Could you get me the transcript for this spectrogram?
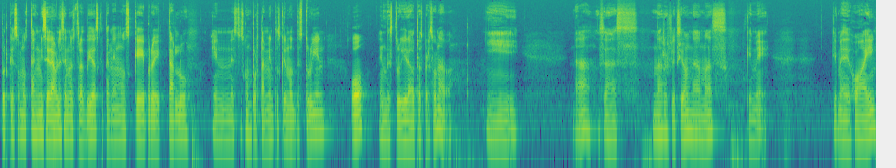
porque somos tan miserables en nuestras vidas que tenemos que proyectarlo en estos comportamientos que nos destruyen o en destruir a otras personas. Y nada, o sea, es una reflexión nada más que me, que me dejó ahí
